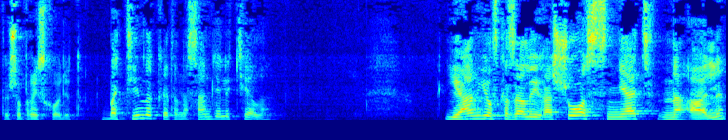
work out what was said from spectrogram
То есть что происходит? Ботинок это на самом деле тело. И ангел сказал Ирашо снять нааль,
